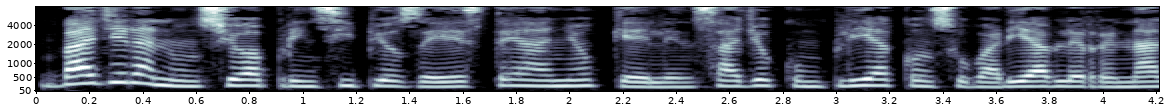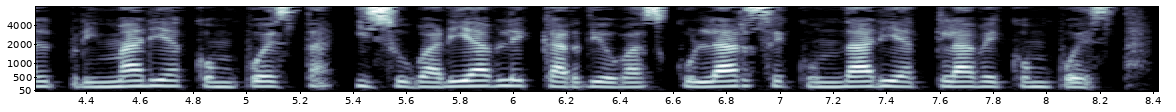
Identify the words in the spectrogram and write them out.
Bayer anunció a principios de este año que el ensayo cumplía con su variable renal primaria compuesta y su variable cardiovascular secundaria clave compuesta.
